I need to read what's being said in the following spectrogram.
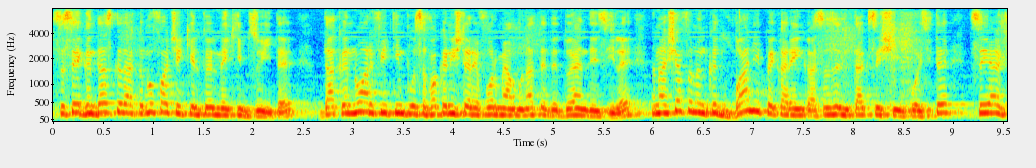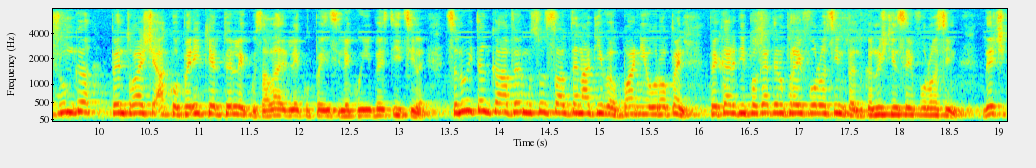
să se gândească dacă nu face cheltuieli nechipzuite, dacă nu ar fi timpul să facă niște reforme reforme amânate de 2 ani de zile, în așa fel încât banii pe care îi încasează din taxe și impozite să-i ajungă pentru a-și acoperi cheltuielile cu salariile, cu pensiile, cu investițiile. Să nu uităm că avem sus alternativă, banii europeni, pe care din păcate nu prea îi folosim, pentru că nu știm să-i folosim. Deci,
